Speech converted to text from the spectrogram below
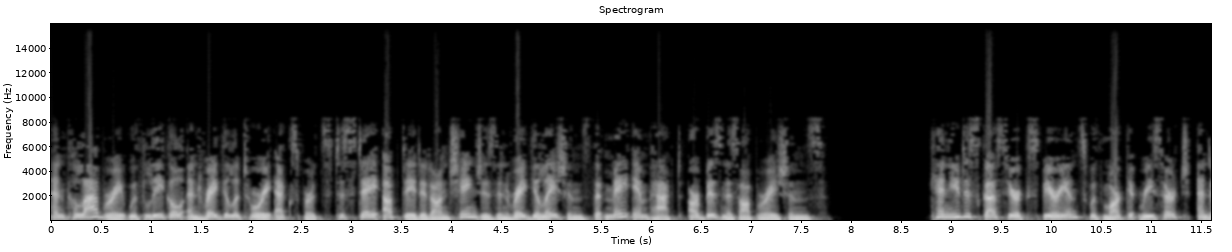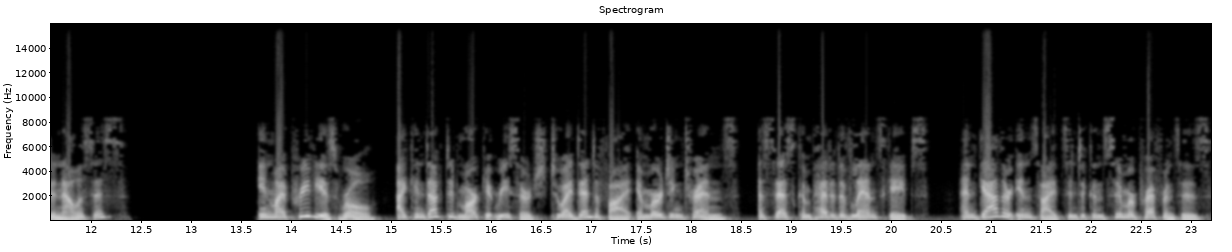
and collaborate with legal and regulatory experts to stay updated on changes in regulations that may impact our business operations. Can you discuss your experience with market research and analysis? In my previous role, I conducted market research to identify emerging trends, assess competitive landscapes, and gather insights into consumer preferences,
